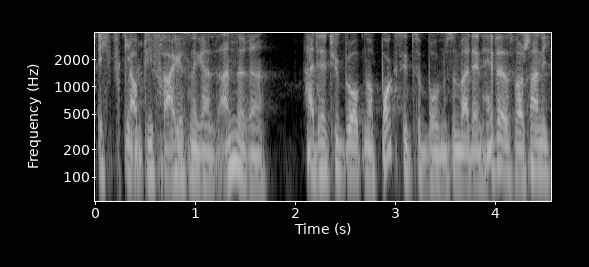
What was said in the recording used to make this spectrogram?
Ich glaube, die Frage ist eine ganz andere. Hat der Typ überhaupt noch Bock, sie zu bumsen? Weil dann hätte er es wahrscheinlich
